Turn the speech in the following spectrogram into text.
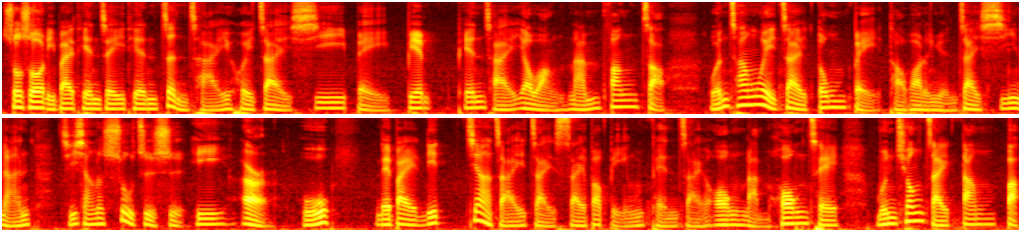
说说礼拜天这一天，正财会在西北边。偏财要往南方找，文昌位在东北，桃花人员在西南。吉祥的数字是一二五。礼拜日正财在西北边，偏财往南方车，门窗在东北，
